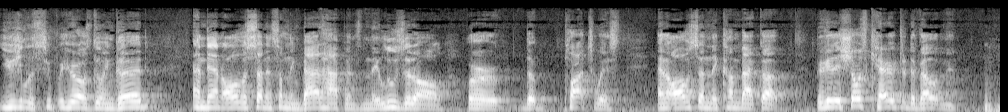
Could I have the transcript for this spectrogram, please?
usually the superhero's doing good, and then all of a sudden something bad happens and they lose it all, or the plot twist, and all of a sudden they come back up. Because it shows character development. Mm-hmm.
